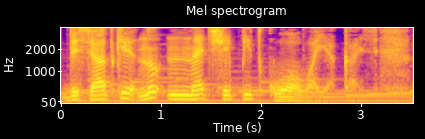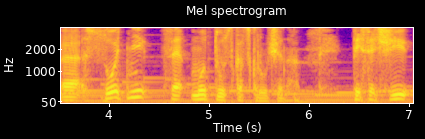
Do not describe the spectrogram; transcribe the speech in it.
десятки, ну, наче підкова якась. Е, сотні це мотузка скручена. Тисячі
